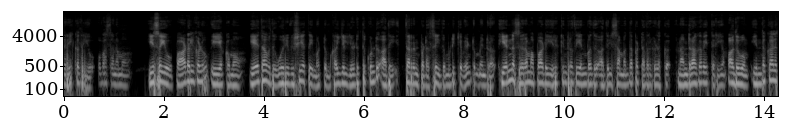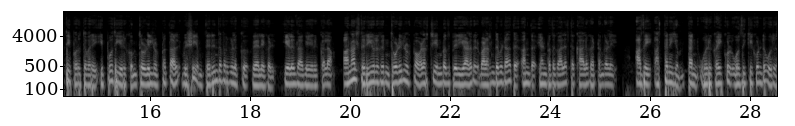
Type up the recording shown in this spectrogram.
திரைக்கதையோ வசனமோ இசையோ பாடல்களோ இயக்கமோ ஏதாவது ஒரு விஷயத்தை மட்டும் கையில் எடுத்துக்கொண்டு அதை திறன்பட செய்து முடிக்க வேண்டும் என்று என்ன சிரமப்பாடு இருக்கின்றது என்பது அதில் சம்பந்தப்பட்டவர்களுக்கு நன்றாகவே தெரியும். அதுவும் இந்த காலத்தை பொறுத்தவரை இப்போது இருக்கும் தொழில்நுட்பத்தால் விஷயம் தெரிந்தவர்களுக்கு வேலைகள் எளிதாக இருக்கலாம். ஆனால் திரையுலகின் தொழில்நுட்ப வளர்ச்சி என்பது பெரிய அளவில் வளர்ந்து அந்த எண்பது காலத்து காலகட்டங்களில் அதை அத்தனையும் தன் ஒரு கைக்குள் ஒதுக்கி கொண்டு ஒரு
